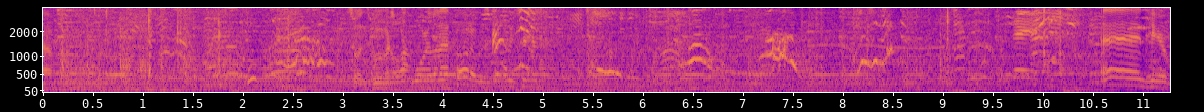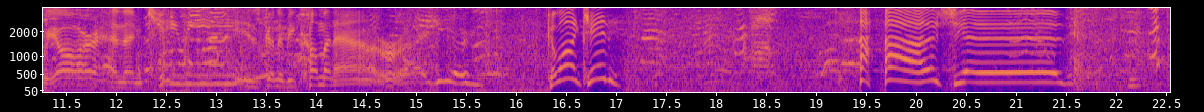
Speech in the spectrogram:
So. This one's moving a lot more than I thought it was going to. Whoa! Whoa! And here we are, and then Kaylee is gonna be coming out right here. Come on, kid! Haha, there she is! Let's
